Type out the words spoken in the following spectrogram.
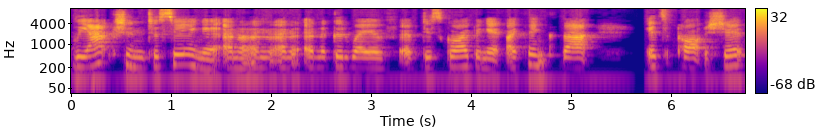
reaction to seeing it and, and, and a good way of, of describing it. I think that it's a partnership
